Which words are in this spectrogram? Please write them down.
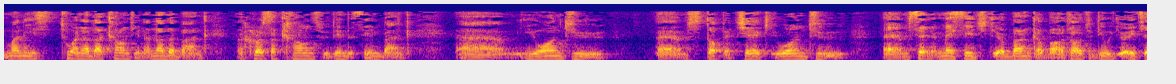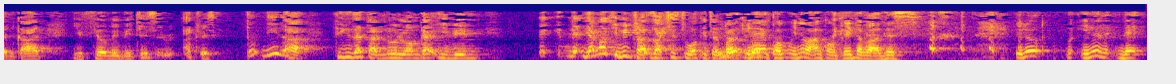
monies to another account in another bank, across accounts within the same bank. Um, you want to stop a check, you want to um, send a message to your bank about how to deal with your ATM card. You feel maybe it is at risk. These are things that are no longer even, they're not even transactions to walk into a bank. You know, you know one complaint about this. you know, you know the,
